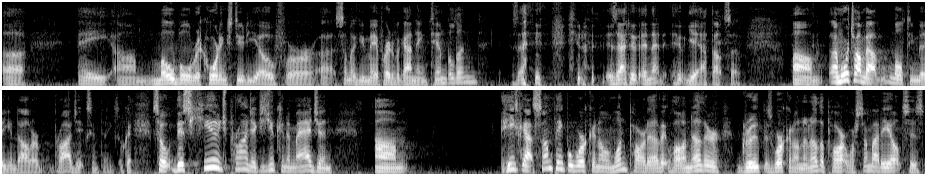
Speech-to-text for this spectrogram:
uh, a um, mobile recording studio for uh, some of you may have heard of a guy named Timbaland. Is that, you know, is that who? And that who? Yeah, I thought so. Um, and we're talking about multi-million dollar projects and things. Okay, so this huge project, as you can imagine, um, he's got some people working on one part of it while another group is working on another part where somebody else is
